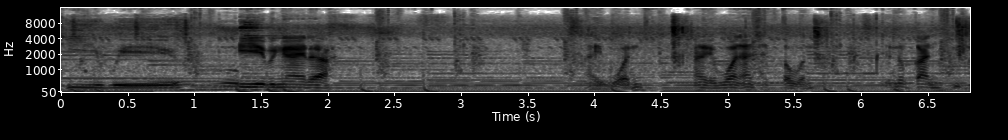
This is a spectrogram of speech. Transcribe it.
ทีวีดีเป็นไงล่ะ ไอวอนไอวอนอันสโตนจะต้องการหิน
